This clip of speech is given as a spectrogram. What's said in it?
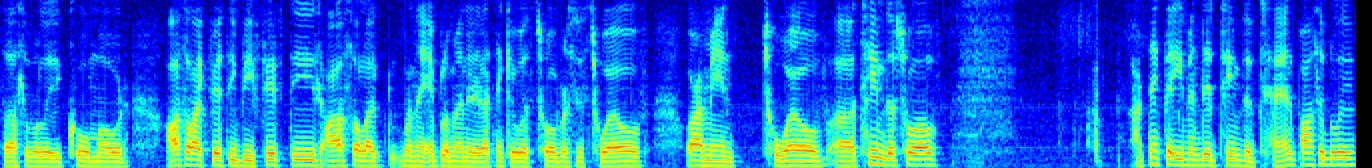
So that's a really cool mode. I also like 50v50s. I also like when they implemented it, I think it was 12 versus 12. Or I mean, 12 uh, teams of 12. I think they even did teams of 10 possibly.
